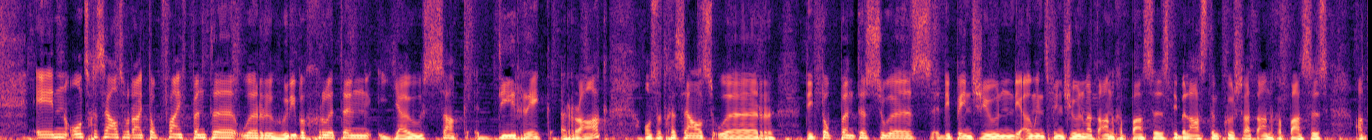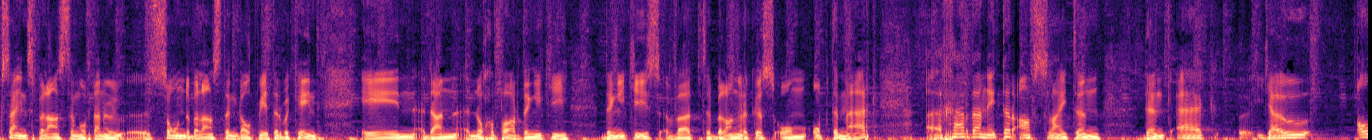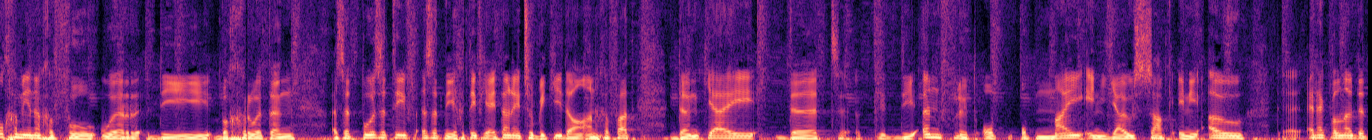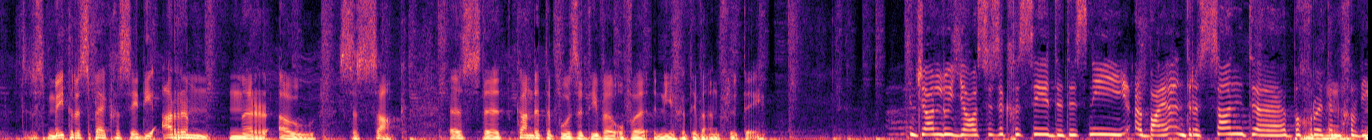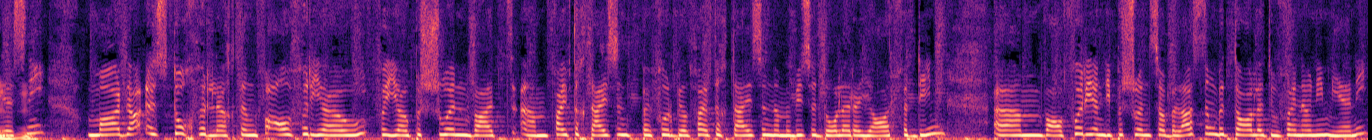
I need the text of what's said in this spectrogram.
en ons gesels oor daai top 5 punte oor hoe die begroting jou sak direk raak. Ons het gesels oor die toppunte soos die pensioen, die ou mens pensioen wat aangepas is, die belastingkoers wat aangepas is, aksiesbelasting of dan nou uh, sondebelasting dalk beter bekend en dan nog 'n paar dingetjie dingetjies wat belangrik is om op te merk. Uh, Gerda net ter afsluiting dink ek uh, jou algemene gevoel oor die begroting is dit positief is dit negatief? Jy het nou net so bietjie daaraan gevat dink jy dit die invloed op op my en jou sak en die ou en ek wil nou dit met respek gesê die armer ou se sak is dit kan dit 'n positiewe of 'n negatiewe invloed hê John Louis, ja, soos ek gesê het, dit is nie 'n baie interessante begroting mm -hmm, gewees nie, mm -hmm. maar daar is tog verligting veral vir jou vir jou persoon wat ehm um, 50000 byvoorbeeld 50000 Namibiese dollar 'n jaar verdien. Ehm um, waar voorheen die persoon sou belasting betaal het, hoef hy nou nie meer nie.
